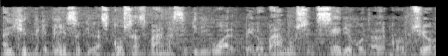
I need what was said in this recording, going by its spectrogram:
Hay gente que piensa que las cosas van a seguir igual, pero vamos en serio contra la corrupción.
